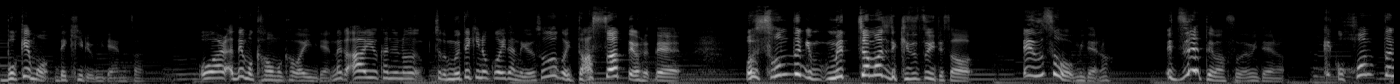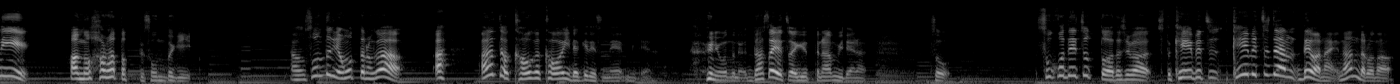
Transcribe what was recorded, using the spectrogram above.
ボケもできるみたいなさ。おわでも顔も可愛いみたいな。なんかああいう感じの、ちょっと無敵の子がいたんだけど、その子にダッサって言われて、私その時めっちゃマジで傷ついてさ、え嘘？みたいな。えずれてます？みたいな。結構本当にあの腹立ってその時。あのその時に思ったのがああなたは顔が可愛いだけですね。みたいな。ふうに思ったのよ。ダサいやつは言ってなみたいな。そう。そこでちょっと私はちょっと軽蔑軽蔑ではない。なんだろうな。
